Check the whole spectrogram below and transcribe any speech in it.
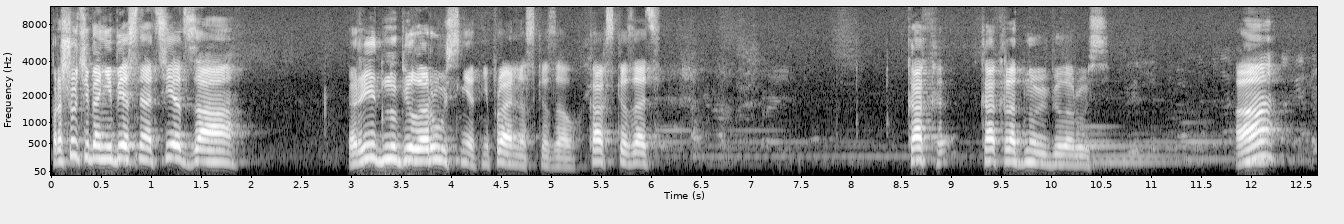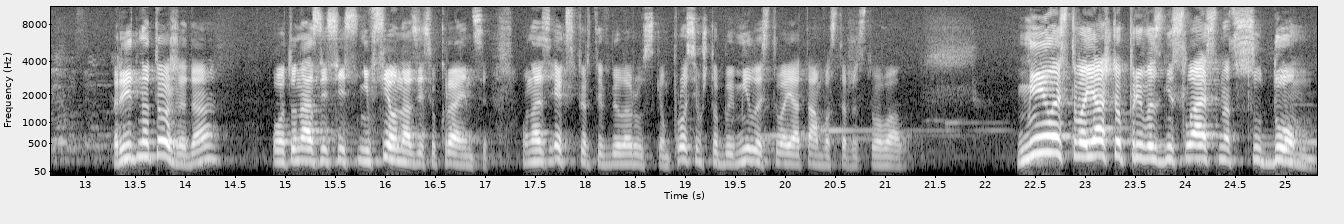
Прошу Тебя, Небесный Отец, за Ридну Беларусь. Нет, неправильно сказал. Как сказать? Как, как родную Беларусь? А? Ридно тоже, да? Вот у нас здесь есть, не все у нас здесь украинцы, у нас эксперты в белорусском. Просим, чтобы милость Твоя там восторжествовала. Милость Твоя, чтобы превознеслась над судом.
